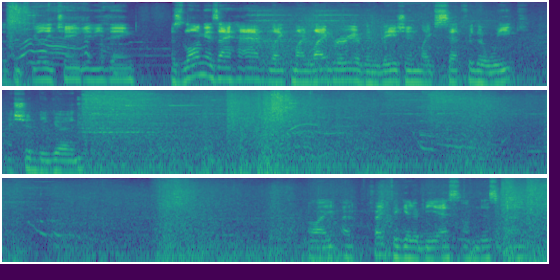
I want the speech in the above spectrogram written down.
Doesn't really change anything. As long as I have like my library of invasion like set for the week, I should be good. Oh, I, I tried to get a BS on this guy.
